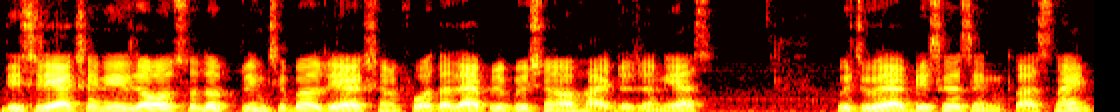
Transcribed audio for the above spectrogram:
This reaction is also the principal reaction for the lab preparation of hydrogen gas, which we have discussed in class 9.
